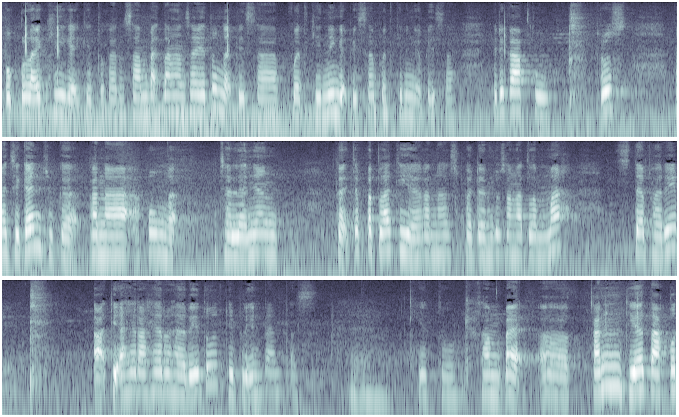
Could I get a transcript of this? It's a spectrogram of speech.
pukul lagi kayak gitu kan, sampai tangan saya itu nggak bisa buat gini, nggak bisa buat gini, nggak bisa, jadi kaku. Terus majikan juga karena aku nggak jalannya nggak cepet lagi ya, karena badanku sangat lemah, setiap hari ah, di akhir-akhir hari itu dibeliin pampers. Gitu. Sampai eh, kan dia takut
